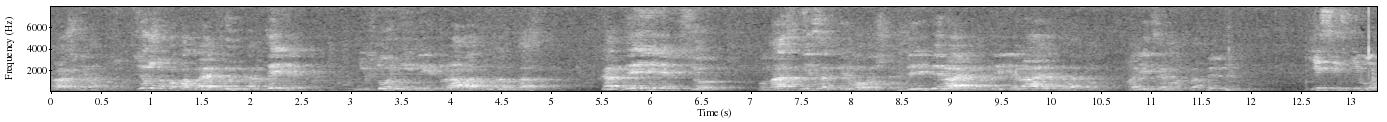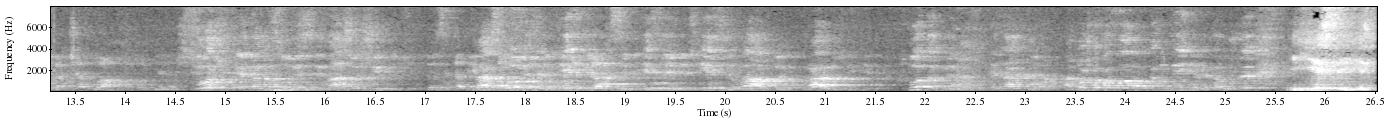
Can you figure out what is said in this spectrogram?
спрашиваю, все, что попадает в контейнер, никто не имеет права оттуда вытаскивать. В контейнере все. У нас не сортировочно. Перебираем контейнера, это ну, полиция может подтвердить. Если из него торчат лампы, то мне Все это на совести наших жителей. То есть это На совести, бьется если, газ. если, если лампы, градусники, кто-то приносит, это одно. А то, что попало в контейнер, это уже И Если есть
